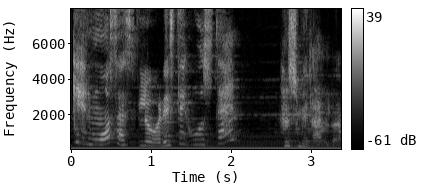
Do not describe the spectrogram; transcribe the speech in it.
¡Qué hermosas flores! ¿Te gustan? Esmeralda.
